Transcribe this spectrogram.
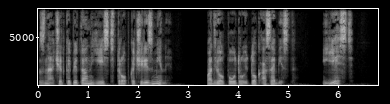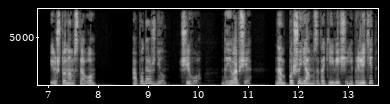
Значит, капитан, есть тропка через мины. Подвел поутру итог особист. Есть. И что нам с того? А подождем. Чего? Да и вообще, нам по шиям за такие вещи не прилетит?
